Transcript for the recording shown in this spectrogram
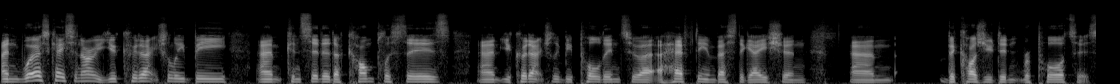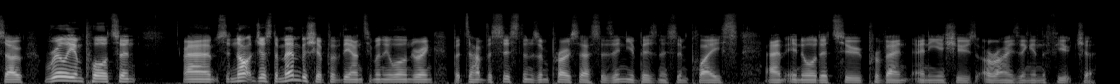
And worst case scenario, you could actually be um, considered accomplices, and um, you could actually be pulled into a, a hefty investigation um, because you didn't report it. So, really important. Um, so not just a membership of the anti-money laundering, but to have the systems and processes in your business in place um, in order to prevent any issues arising in the future.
